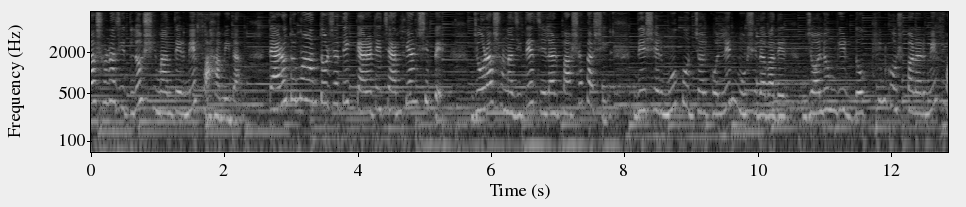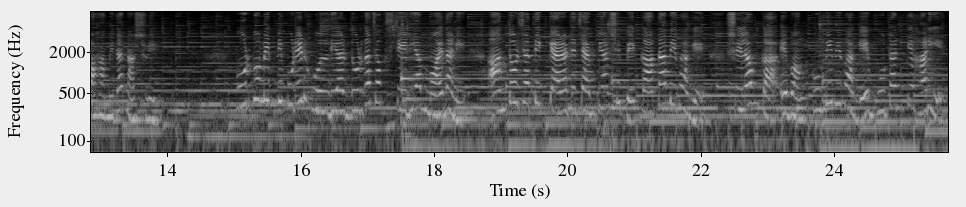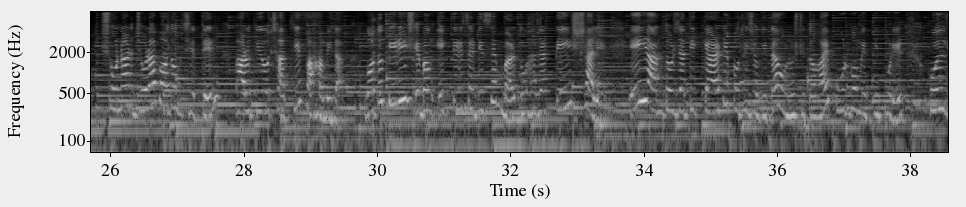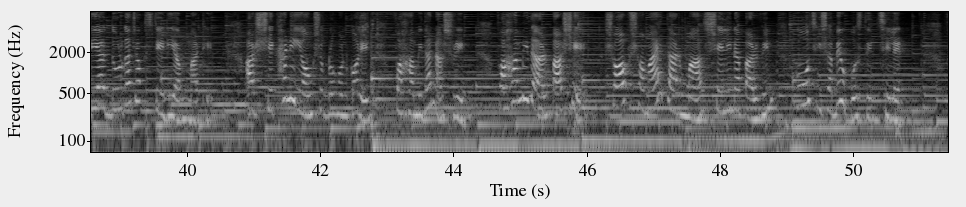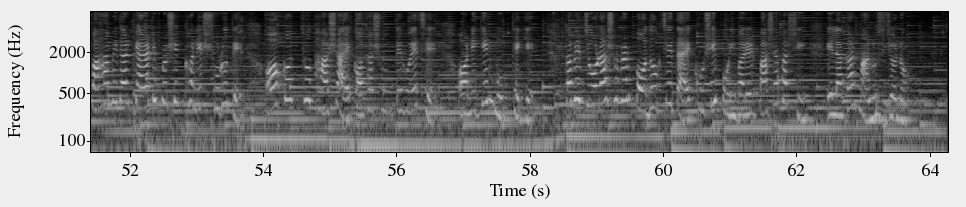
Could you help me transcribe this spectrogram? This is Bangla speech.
সোনা সোনা জিতল সীমান্তের মেয়ে ফাহামিদা। তেরোতম আন্তর্জাতিক ক্যারাটে চ্যাম্পিয়নশিপে জোড়া সোনা জিতে জেলার পাশাপাশি দেশের মুখ উজ্জ্বল করলেন মুর্শিদাবাদের জলঙ্গির দক্ষিণ ঘোষপাড়ার মেয়ে ফাহামিদা নাসরিন। পূর্ব মেদিনীপুরের হলদিয়ার দুর্গাচক স্টেডিয়াম ময়দানে আন্তর্জাতিক ক্যারাটে চ্যাম্পিয়নশিপে কাতা বিভাগে, শ্রীলঙ্কা এবং কুমি বিভাগে ভুটানকে হারিয়ে সোনার জোড়া পদক জেতেন ভারতীয় ছাত্রী ফাহামিদা। গত তিরিশ এবং একত্রিশে ডিসেম্বর দু হাজার তেইশ সালে এই আন্তর্জাতিক ক্যারাটে প্রতিযোগিতা অনুষ্ঠিত হয় পূর্ব মেদিনীপুরের হলদিয়ার দুর্গাচক স্টেডিয়াম মাঠে। আর সেখানেই অংশগ্রহণ করেন ফাহামিদা নাসরিন। ফাহামিদার পাশে সব সময় তার মা সেলিনা পারভিন কোচ হিসাবে উপস্থিত ছিলেন। ফাহামিদার ক্যারাটে প্রশিক্ষণের শুরুতে অকথ্য ভাষায় কথা শুনতে হয়েছে অনেকের মুখ থেকে। তবে জোড়া সোনার পদক জেতায় খুশি পরিবারের পাশাপাশি এলাকার মানুষজনও।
